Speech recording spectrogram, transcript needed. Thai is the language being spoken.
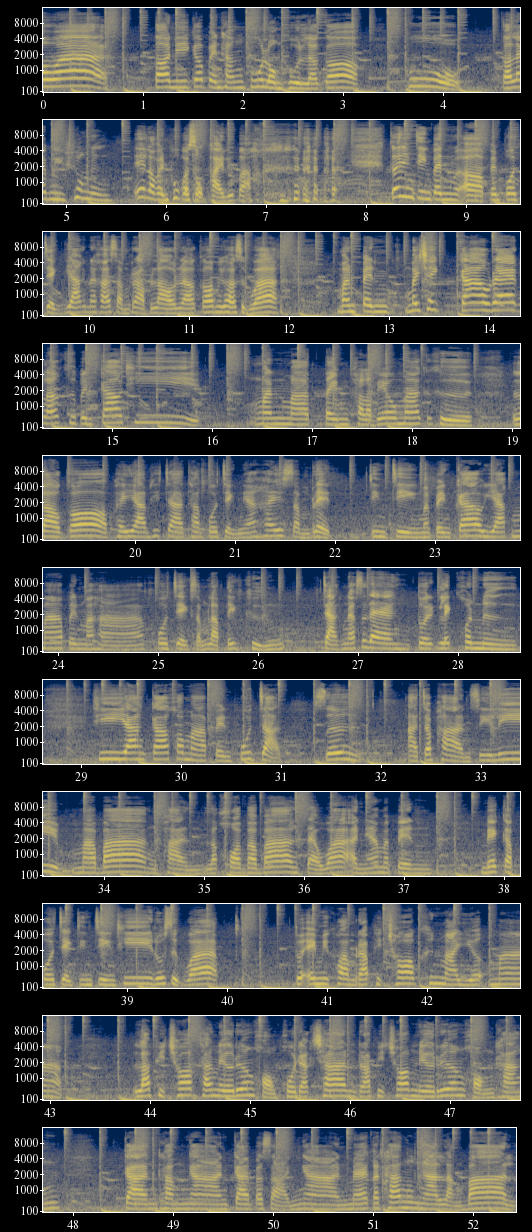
เพราะว่าตอนนี้ก็เป็นทั้งผู้ลงทุนแล้วก็ผู้ตอนแรกมีช่วงหนึ่งเอ๊ะเราเป็นผู้ประสบภัยหรือเปล่า ก็จริงๆ เป็นเอ่อเป็นโปรเจกต์ยักษ์นะคะสำหรับเราแล้วก็มีความรู้สึกว่ามันเป็นไม่ใช่ก้าวแรกแล้วคือเป็นก้าวที่มันมาเต็มคาราเบลมากก็คือ เราก็พยายามที่จะทำโปรเจกต์เนี้ยให้สำเร็จจริง ๆ มันเป็นก้าวยักษ์มากเป็นมหาโปรเจกต์สำหรับติ๊กถึงจากนักแสดงตัวเล็กๆคนหนึ่ง ที่ย่างก้าวเข้ามาเป็นผู้จัด ซึ่งอาจจะผ่านซีรีส์มาบ้าง ผ่านละครมาบ้าง แต่ว่าอันนี้มันเป็นเมกะโปรเจกต์จริง ๆ ที่รู้สึกว่าตัวเองมีความรับผิดชอบขึ้นมาเยอะมาก รับผิดชอบทั้งในเรื่องของโปรดักชันรับผิดชอบในเรื่องของทั้งการทำงาน การประสานงาน แม้กระทั่งงานหลังบ้าน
